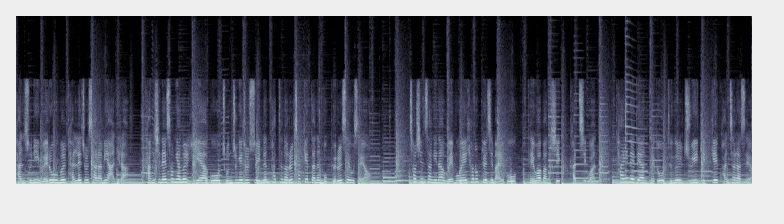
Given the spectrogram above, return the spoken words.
단순히 외로움을 달래줄 사람이 아니라 당신의 성향을 이해하고 존중해줄 수 있는 파트너를 찾겠다는 목표를 세우세요. 첫인상이나 외모에 현혹되지 말고 대화 방식, 가치관, 타인에 대한 태도 등을 주의 깊게 관찰하세요.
